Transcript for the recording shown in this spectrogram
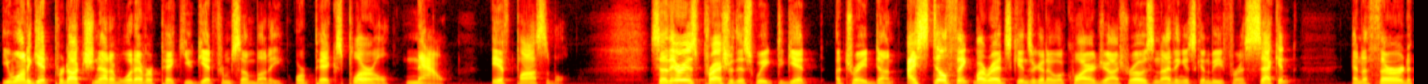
you want to get production out of whatever pick you get from somebody or picks plural now if possible. So there is pressure this week to get a trade done. I still think my Redskins are going to acquire Josh Rosen. I think it's going to be for a second and a third.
